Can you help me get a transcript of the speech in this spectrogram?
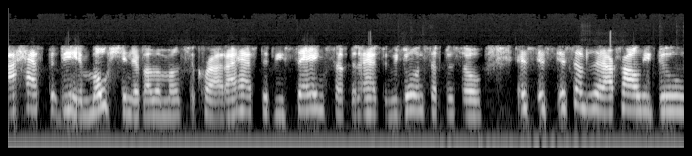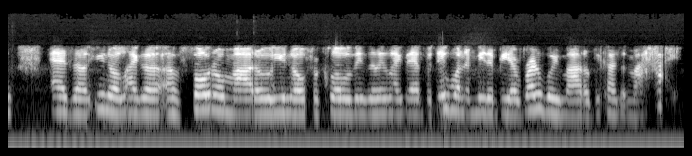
I have to be in motion if I'm amongst the crowd. I have to be saying something. I have to be doing something. So it's it's, it's something that I probably do as a you know like a, a photo model, you know, for clothing and things like that. But they wanted me to be a runway model because of my height.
